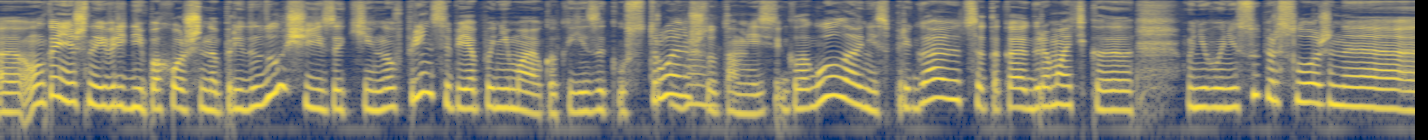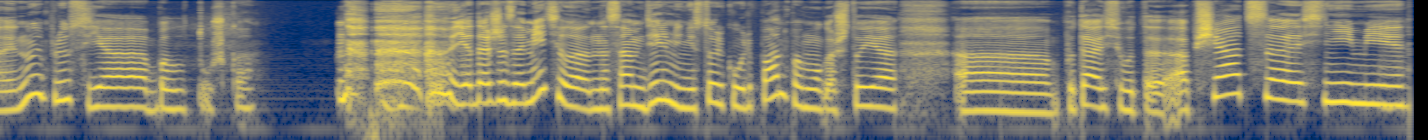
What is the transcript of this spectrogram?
он, конечно, иврит не похож на предыдущие языки, но, в принципе, я понимаю, как язык устроен, угу. что там есть глаголы, они спрягаются, такая грамматика у него не суперсложная. Ну и плюс я болтушка. Я даже заметила, на самом деле, мне не столько Ульпан помог, а что я э, пытаюсь вот общаться с ними,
